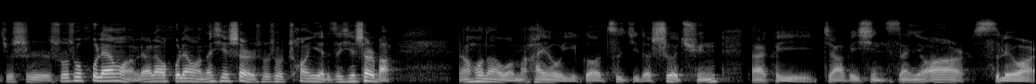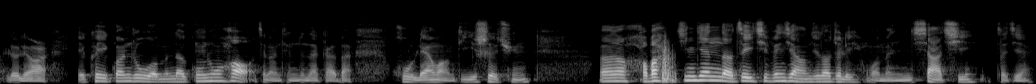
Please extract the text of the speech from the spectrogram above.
就是说说互联网，聊聊互联网那些事儿，说说创业的这些事儿吧。然后呢，我们还有一个自己的社群，大家可以加微信三幺二二四六二六六二，也可以关注我们的公众号，这两天正在改版，互联网第一社群。嗯，好吧，今天的这一期分享就到这里，我们下期再见。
